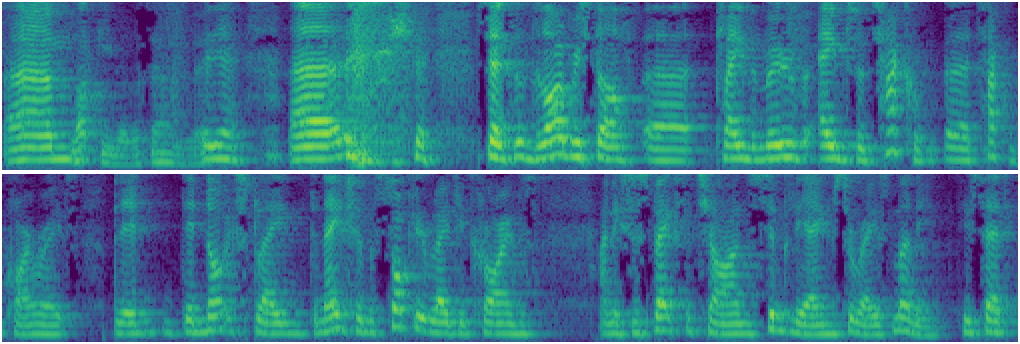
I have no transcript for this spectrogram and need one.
um, Lucky by the sound of it. yeah. Uh, says that the library staff uh, claim the move aimed to tackle uh, tackle crime rates, but it did not explain the nature of the socket-related crimes. And he suspects the charge simply aims to raise money. He said,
